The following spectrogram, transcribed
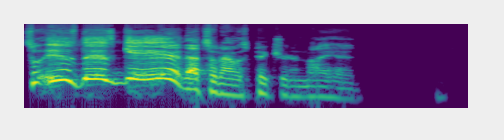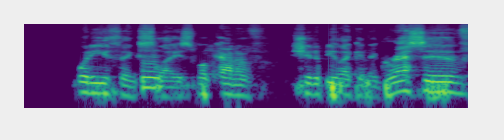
So is this gear? That's what I was picturing in my head. What do you think, Hmm. Slice? What kind of should it be like an aggressive?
